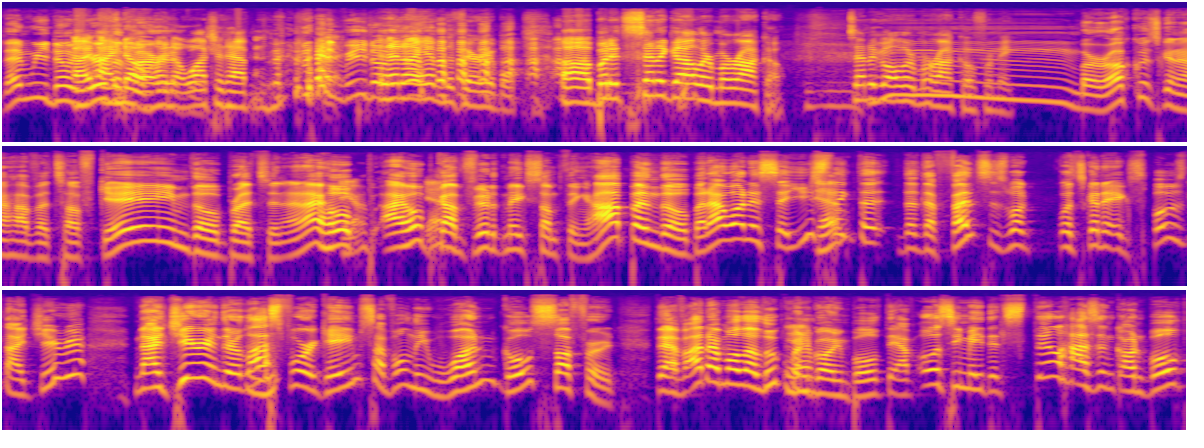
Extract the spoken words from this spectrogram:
Then we know I, you're I the know, I know. Watch it happen. then we know. and then I am the variable. Uh, but it's Senegal or Morocco. Senegal or Morocco for me. Morocco's gonna have a tough game though, Breton, and I hope Yeah. I hope Yeah. Verde makes something happen though. But I want to say, you Yeah. think that the defense is what what's gonna expose Nigeria? Nigeria in their Mm-hmm. last four games have only one goal suffered. They have Ademola Lookman Yeah. going bold. They have Osimhen that still hasn't gone bold.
